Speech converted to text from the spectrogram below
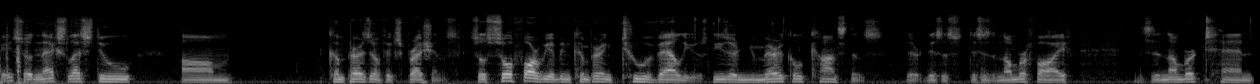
Okay, so next let's do um, comparison of expressions. So, so far we have been comparing two values. These are numerical constants. There, this is this is the number 5, this is the number 10.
